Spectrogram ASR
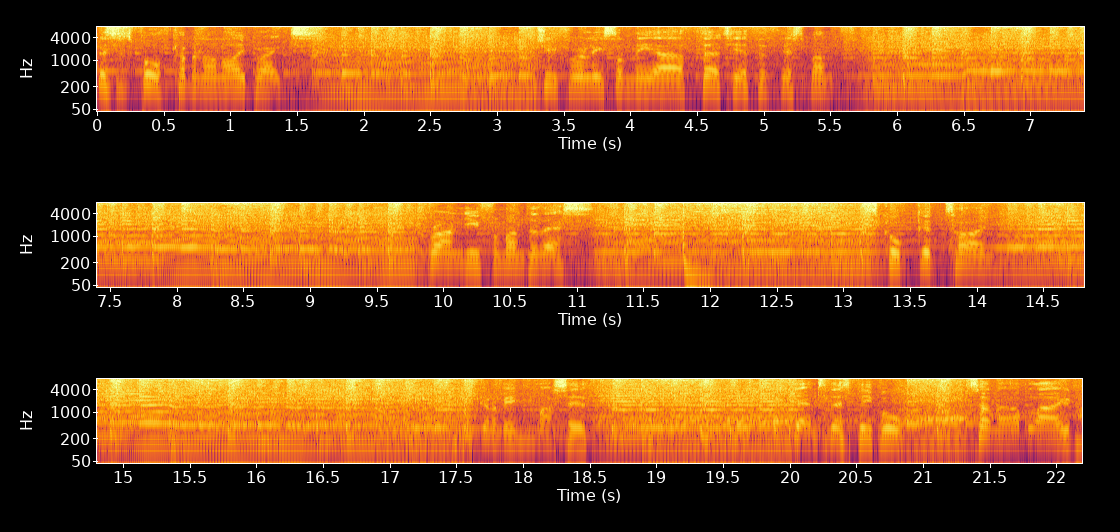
This is forthcoming on iBreaks. Due for release on the uh, 30th of this month. Brand new from Undadasea. It's called Good Time. It's going to be massive. Get into this, people. Turn it up loud.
